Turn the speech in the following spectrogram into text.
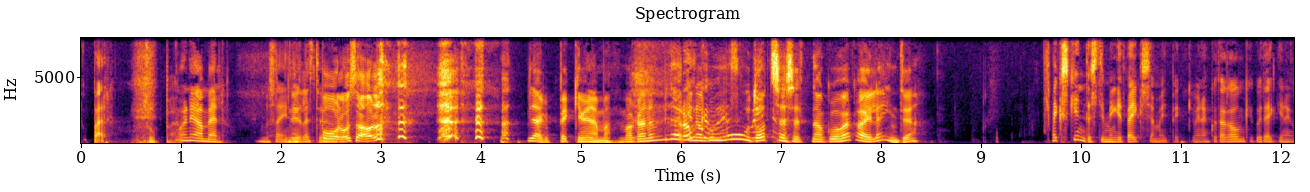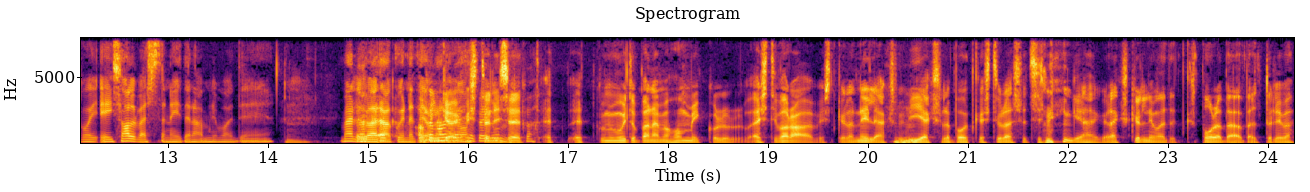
super, super. on hea meel, et ma sain Nii et, sellest äh, pool osa olla midagi pekki minema, aga no midagi Rohkem nagu muud otseselt nagu väga ei läinud jah. eks kindlasti mingeid väiksemaid pekkiminekud, aga ongi kuidagi nagu ei, ei salvesta neid enam niimoodi Mm. Mällu Aga- ära, kui need aga ei mingi ole jah, aeg vist oli see, et, et, et kui me muidu paneme hommikul hästi vara vist kella neljaks või Mhm. viieks selle podcast'i üles, et siis mingi aeg läks küll niimoodi, et kas poole päeva pealt tuli või?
